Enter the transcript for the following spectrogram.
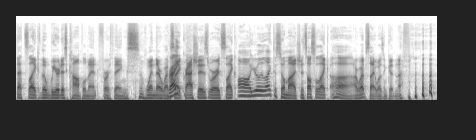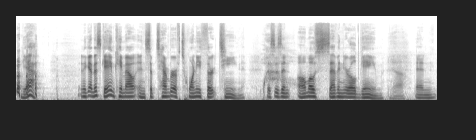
that's like the weirdest compliment for things when their website Right? crashes, where it's like, "Oh, you really liked it so much," and it's also like, "Uh, our website wasn't good enough." yeah. And again, this game came out in September of 2013. This is an almost seven year old game. yeah, And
